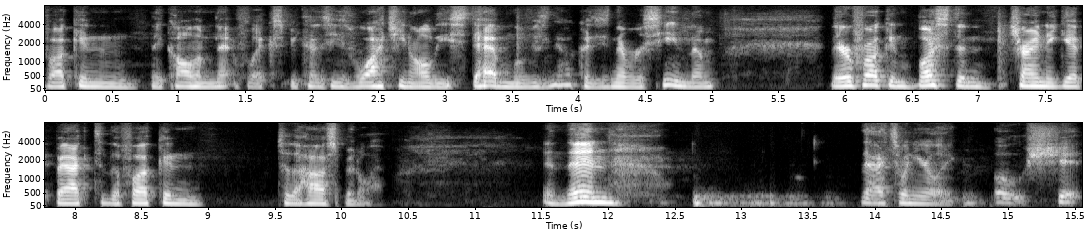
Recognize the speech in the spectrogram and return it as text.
fucking. They call him Netflix because he's watching all these stab movies now because he's never seen them. They're fucking busting trying to get back to the fucking to the hospital, and then that's when you're like, oh shit.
